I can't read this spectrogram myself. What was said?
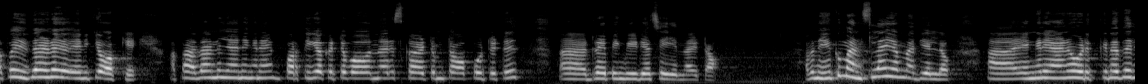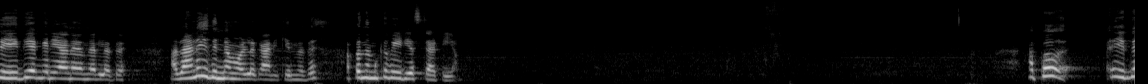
അപ്പോൾ ഇതാണ് എനിക്ക് ഓക്കെ. അപ്പോൾ അതാണ് ഞാനിങ്ങനെ പുറത്തേക്കൊക്കെ ഇട്ട് പോകുന്ന ഒരു സ്കേർട്ടും ടോപ്പും ഇട്ടിട്ട് ഡ്രേപ്പിംഗ് വീഡിയോ ചെയ്യുന്നത് കേട്ടോ. അപ്പോൾ നിങ്ങൾക്ക് മനസ്സിലായാൽ മതിയല്ലോ. എങ്ങനെയാണ് ഉടുക്കുന്നത് രീതി എങ്ങനെയാണ് എന്നുള്ളത്. അതാണ് ഇതിന്റെ മുകളിൽ കാണിക്കുന്നത്. അപ്പോൾ നമുക്ക് വീഡിയോ സ്റ്റാർട്ട് ചെയ്യാം. അപ്പോൾ ഇത്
